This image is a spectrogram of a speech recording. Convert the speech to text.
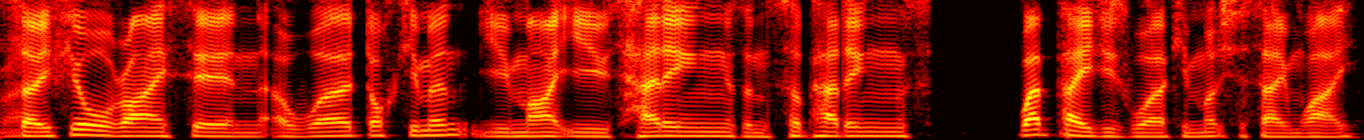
So if you're writing a Word document, you might use headings and subheadings. Web pages work in much the same way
